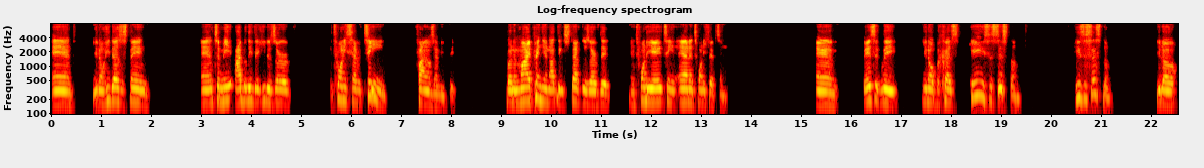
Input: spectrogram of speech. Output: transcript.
And, you know, he does his thing. And to me, I believe that he deserved the 2017 finals MVP. But in my opinion, I think Steph deserved it in 2018 and in 2015. And basically, you know, because he's the system. He's the system. You know,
